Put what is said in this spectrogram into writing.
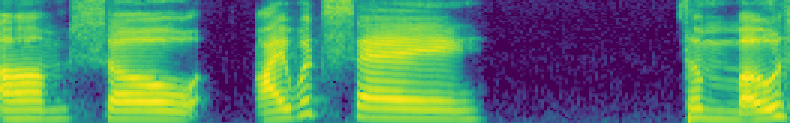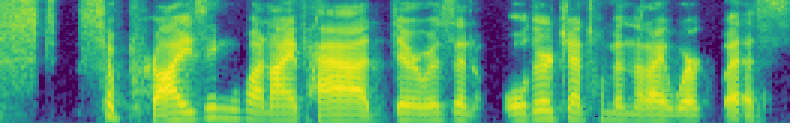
Um, so I would say the most surprising one I've had, there was an older gentleman that I work with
